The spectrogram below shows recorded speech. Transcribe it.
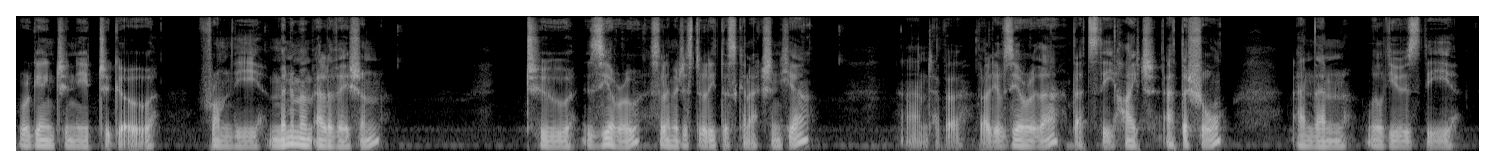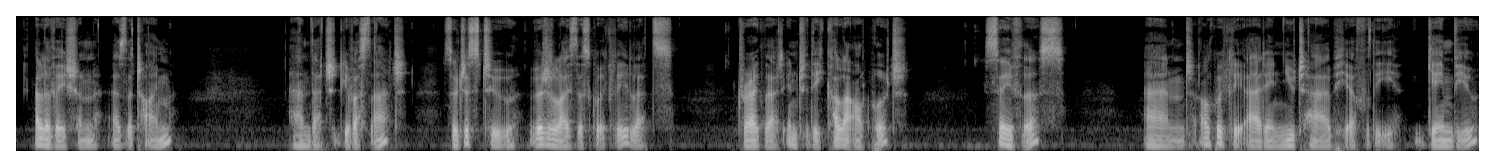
we're going to need to go from the minimum elevation to 0. So let me just delete this connection here and have a value of 0 there. That's the height at the shore. And then we'll use the elevation as the time. And that should give us that. So just to visualize this quickly, let's drag that into the color output, save this, and I'll quickly add a new tab here for the game view.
